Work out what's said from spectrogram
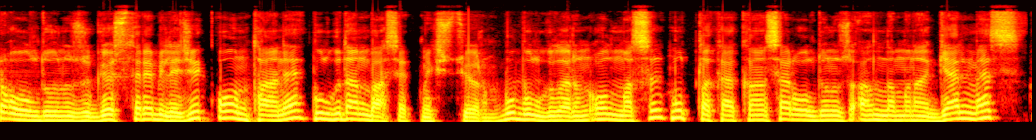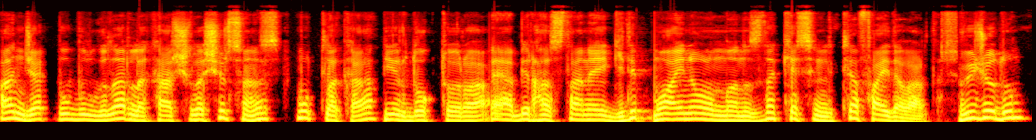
olduğunuzu gösterebilecek 10 tane bulgudan bahsetmek istiyorum. Bu bulguların olması mutlaka kanser olduğunuz anlamına gelmez. Ancak bu bulgularla karşılaşırsanız mutlaka bir doktora veya bir hastaneye gidip muayene olmanızda kesinlikle fayda vardır. Vücudun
